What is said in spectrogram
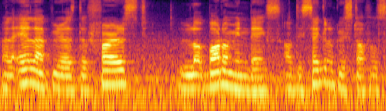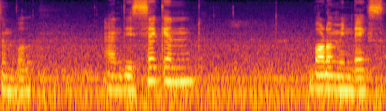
Well L appears as the first bottom index of the second Christoffel symbol and the second bottom index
